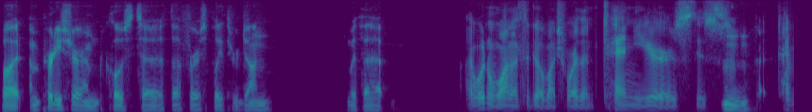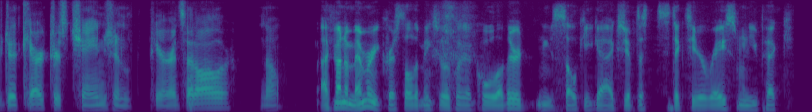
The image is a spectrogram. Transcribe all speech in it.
but I'm pretty sure I'm close to the first playthrough done with that. I wouldn't want it to go much more than ten years. These Mm. have the characters change in appearance at all? Or no? I found a memory crystal that makes you look like a cool other sulky guy because you have to stick to your race when you pick.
